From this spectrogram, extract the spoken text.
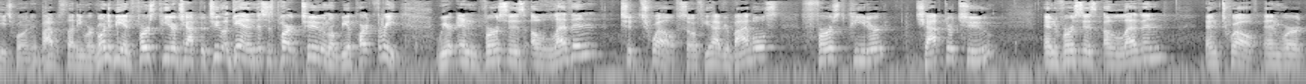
teach one in Bible study. We're going to be in 1 Peter chapter 2. Again, this is part 2 and it'll be a part 3. We're in verses 11 to 12. So if you have your Bibles, 1 Peter chapter 2 and verses 11 and 12. And we're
